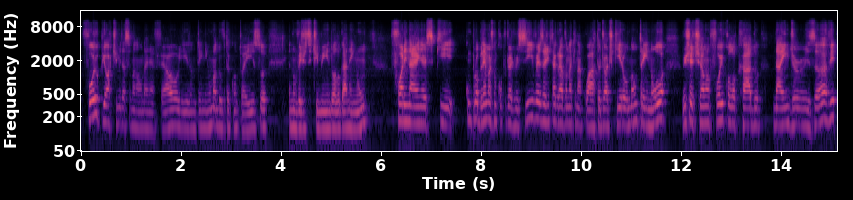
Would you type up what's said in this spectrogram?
foi o pior time da semana 1 da NFL e não tem nenhuma dúvida quanto a isso. Eu não vejo esse time indo a lugar nenhum. 49ers que com problemas no corpo de wide receivers, a gente tá gravando aqui na quarta, o George Kittle não treinou, Richard Sherman foi colocado na injury reserve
